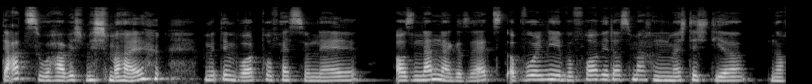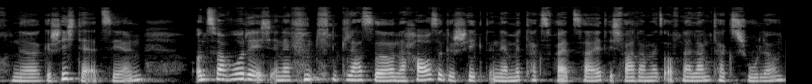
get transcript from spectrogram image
Dazu habe ich mich mal mit dem Wort professionell auseinandergesetzt, obwohl, nee, bevor wir das machen, möchte ich dir noch eine Geschichte erzählen. Und zwar wurde ich in der fünften Klasse nach Hause geschickt in der Mittagsfreizeit. Ich war damals auf einer Langtagsschule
